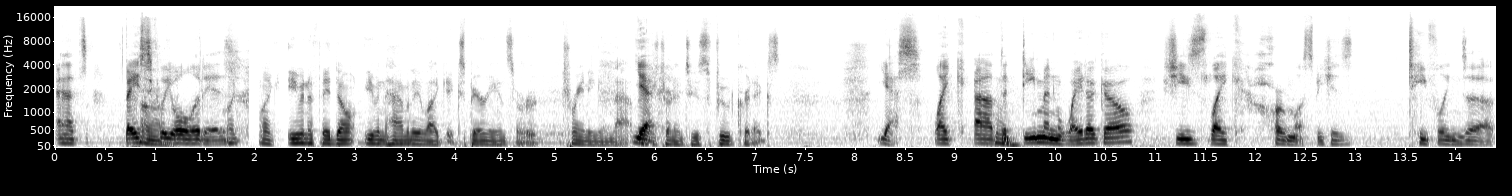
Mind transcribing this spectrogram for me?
And that's basically all it is. Like, like even if they don't even have any like experience or training in that, Yeah. they just turn into food critics. Yes, like uh, the demon waiter girl, she's like homeless because tieflings are,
